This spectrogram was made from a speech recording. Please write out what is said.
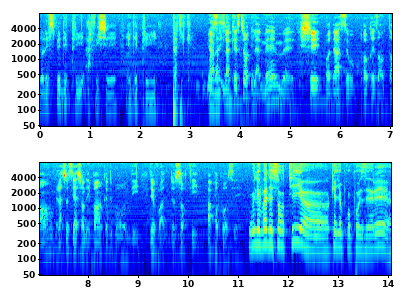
le respect des prix affichés et des prix pratiques. Merci. Voilà. La question est la même chez Audace, vos représentants de l'Association des banques de Burundi. Des voies de sortie à proposer. Oui, les voies de sortie euh, que je proposerai, euh,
